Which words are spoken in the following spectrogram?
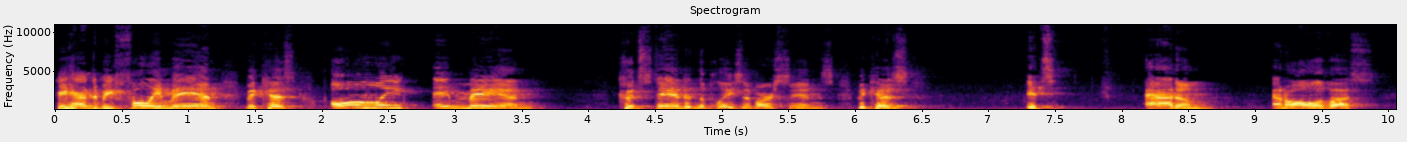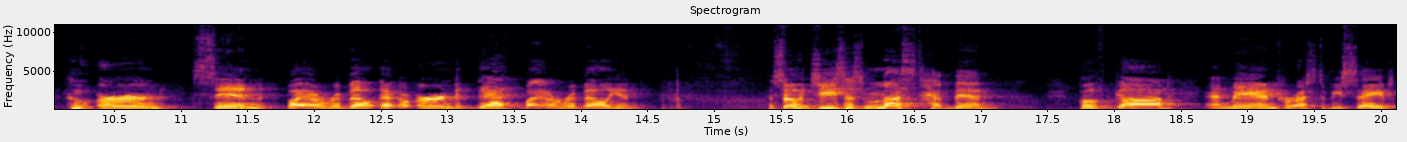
He had to be fully man because only a man could stand in the place of our sins because it's Adam and all of us who earned sin by our rebel uh, earned death by our rebellion. So Jesus must have been both God and man for us to be saved.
